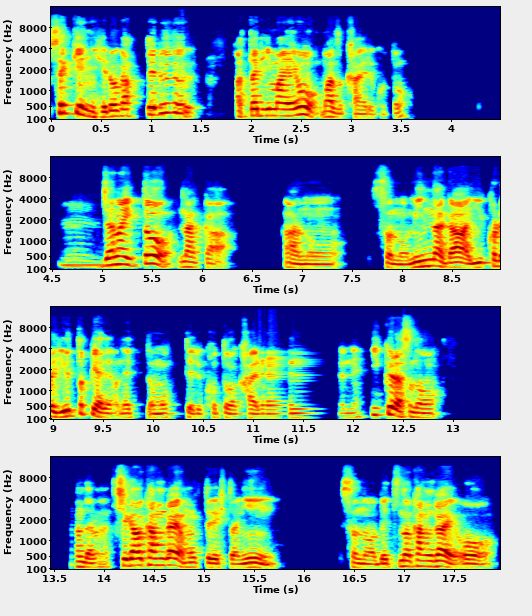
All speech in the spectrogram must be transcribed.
世間に広がってる当たり前をまず変えること。うん。じゃないと、なんか、あの、そのみんなが、これユートピアだよねって思ってることは変えられるよね。いくらその、なんだろうな、違う考えを持ってる人に、その別の考えを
